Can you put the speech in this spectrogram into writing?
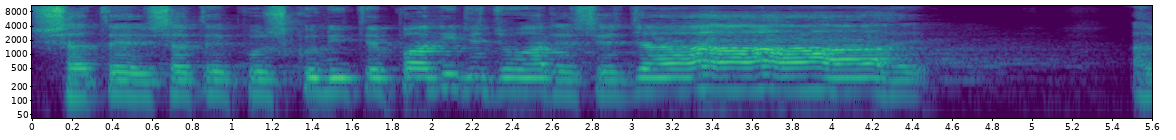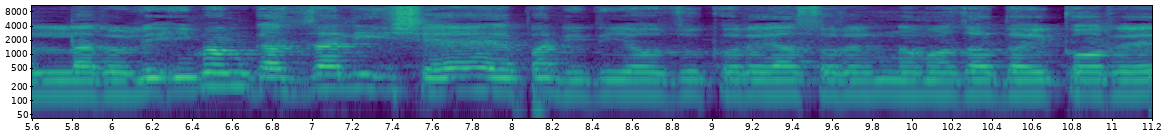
সাথে সাথে পুষ্কুনিতে পানির জোয়ার এসে যায়। ইমাম গাজ্জালি, সে পানি দিয়ে অজু করে আসরের নামাজ আদায় করে।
